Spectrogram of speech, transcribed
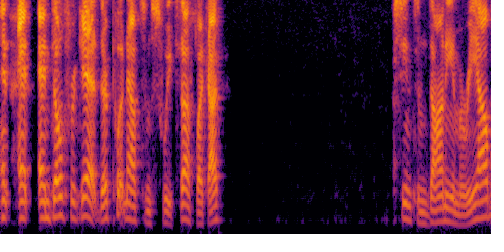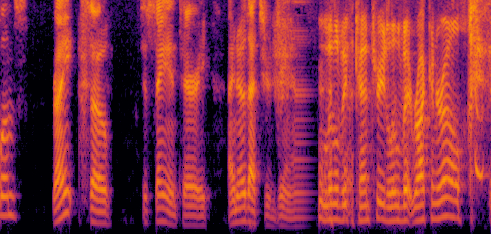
and and and don't forget they're putting out some sweet stuff. Like I've seen some Donnie and Marie albums, right? So just saying, Terry, I know that's your jam. a little bit country, a little bit rock and roll.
